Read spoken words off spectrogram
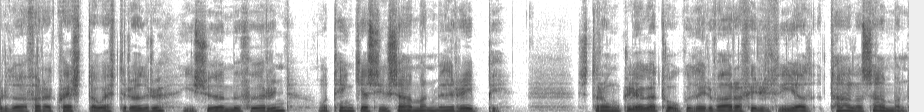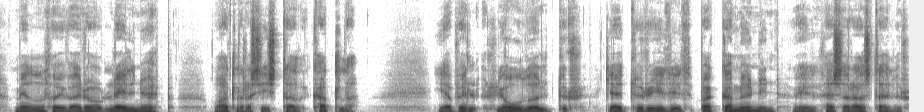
urðu að fara hvert á eftir öðru í sömu förin og tengja sig saman með reypi. Stránglega tóku þeir vara fyrir því að tala saman meðan þau væri á leiðin upp og allra síst að kalla. Jáfnvel hljóðöldur gætu ríðið bakka munin við þessar aðstæður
